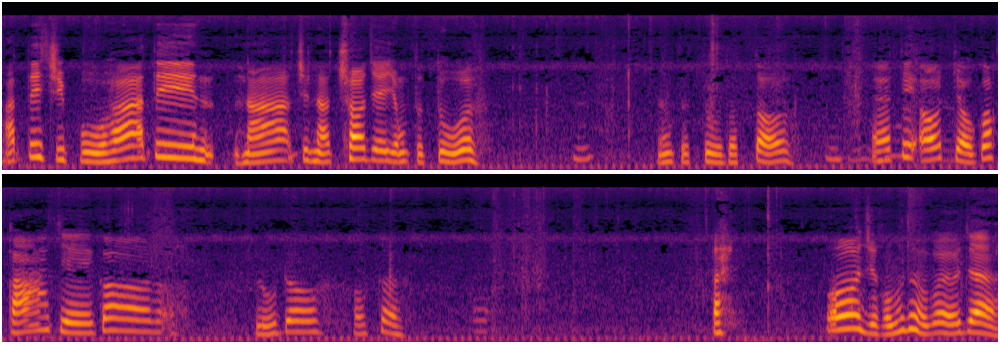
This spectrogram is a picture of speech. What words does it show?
à tí chỉ bù ha à tí nà chỉ nà cho chơi dùng tu tu dùng tu tu tu tu à tí ô chỗ có cá chơi có lú đô ok cơ đây ô chỉ có một thằng coi chưa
